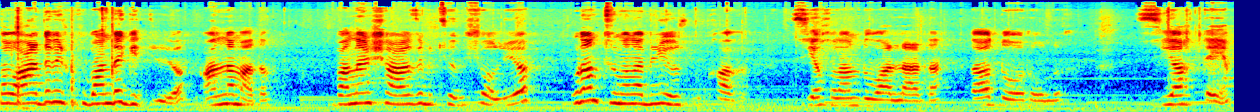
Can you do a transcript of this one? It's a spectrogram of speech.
duvarda bir kumanda gidiyor. Anlamadım. Kumandanın şarjı bitiyor bir şey oluyor. Buradan tırmanabiliyoruz bu kahve. Siyah olan duvarlardan. Daha doğru olur. Siyah diyeyim.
